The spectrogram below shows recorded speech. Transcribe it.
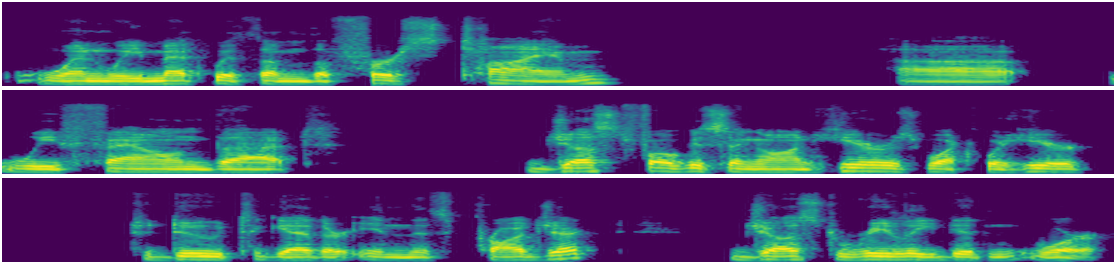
when we met with them the first time, uh, we found that just focusing on here's what we're here to do together in this project just really didn't work.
